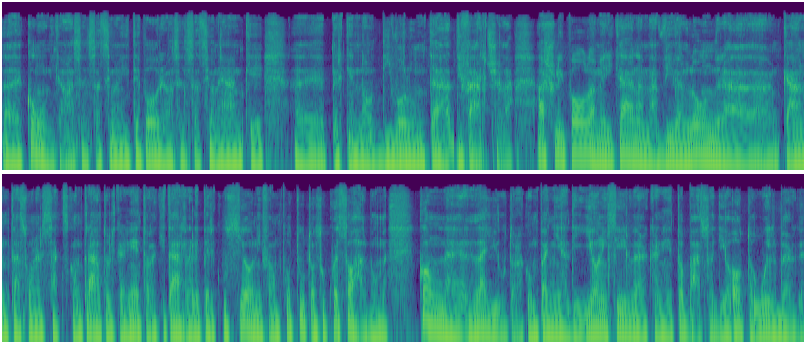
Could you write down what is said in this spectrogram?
eh, comunica una sensazione di tepore, una sensazione anche, eh, perché no, di volontà di farcela. Ashley Paul, americana ma vive a Londra, canta, suona il sax contralto, il clarinetto, la chitarra, le percussioni fa un po' tutto su questo album con eh, l'aiuto, la compagnia di Ioni Silver, clarinetto basso, e di Otto Wilberg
